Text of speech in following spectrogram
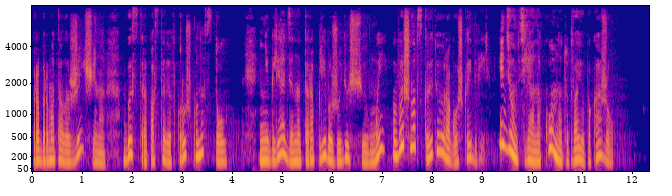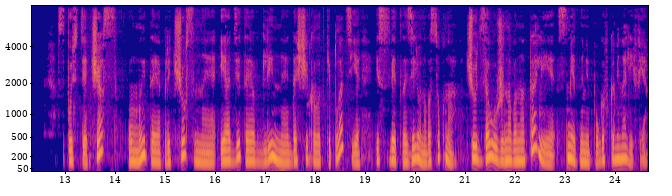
Пробормотала женщина, быстро поставив кружку на стол. Не глядя на торопливо жующую мы, вышла в скрытую рогожкой дверь. Идемте, Яна, комнату твою покажу. Спустя час, умытая, причесанная и одетая в длинное до щиколотки платье из светло-зеленого сукна, чуть зауженного на талии с медными пуговками на лифе.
